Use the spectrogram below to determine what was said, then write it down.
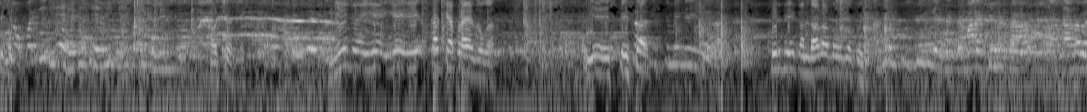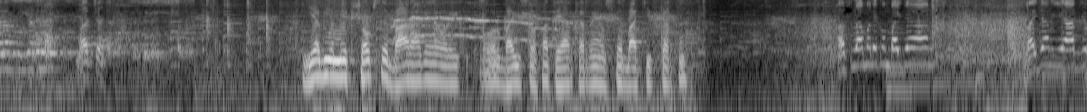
इससे ऊपर की भी है। अच्छा अच्छा। ये जो है ये ये इसका क्या प्राइस होगा? ये इसका इसका नहीं फिर भी एक अंदाज़ा दोगे कुछ अभी हम कुछ भी नहीं कह सकते। हमारे एस्टिमेट साहब ज़्यादा मेहनत गया तो अच्छा अच्छा। ये अभी हम एक शॉप से बाहर आ गए और एक और भाई सोफ़ा तैयार कर रहे हैं उससे बातचीत करते हैं। अस्सलाम वालेकुम भाईजान। भाईजान ये आप जो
